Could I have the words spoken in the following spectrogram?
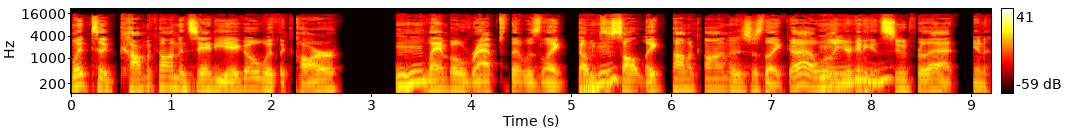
went to Comic Con in San Diego with a car hmm Lambo wrapped that was like, come to Mhm. Salt Lake Comic Con? And it's just like, ah, well, you're going to Mhm. get sued for that. You know,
